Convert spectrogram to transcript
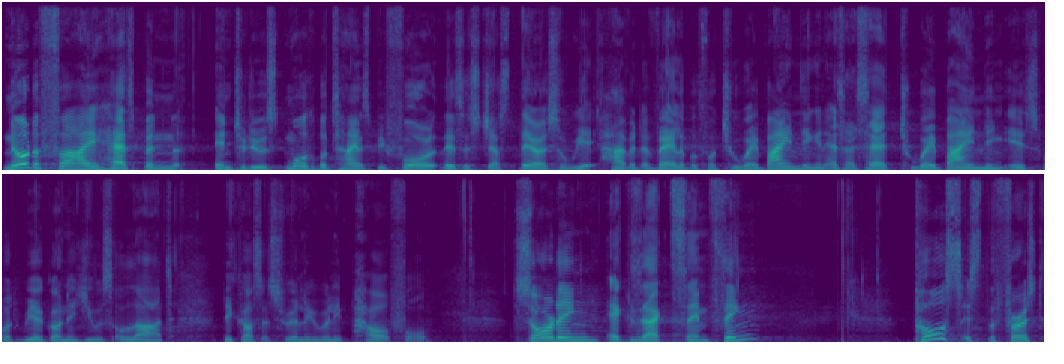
Notify has been introduced multiple times before. This is just there, so we have it available for two-way binding. And as I said, two-way binding is what we are going to use a lot because it's really, really powerful. Sorting, exact same thing. Post is the first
